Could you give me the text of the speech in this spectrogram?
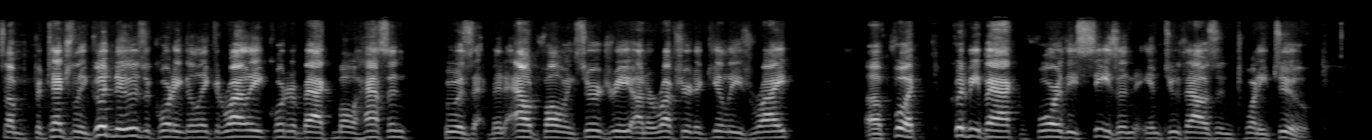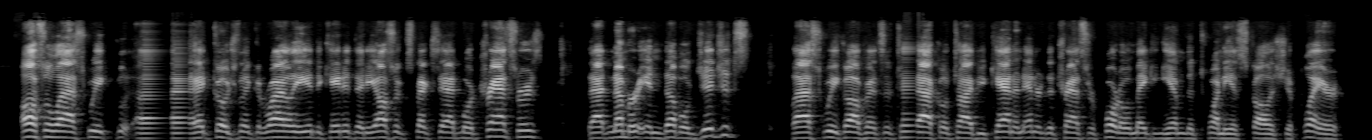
Some potentially good news, according to Lincoln Riley, quarterback Mo Hasan, who has been out following surgery on a ruptured Achilles right uh, foot, could be back for the season in 2022. Also, last week, uh, head coach Lincoln Riley indicated that he also expects to add more transfers, that number in double digits. Last week, offensive tackle Ty Buchanan entered the transfer portal, making him the 20th scholarship player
